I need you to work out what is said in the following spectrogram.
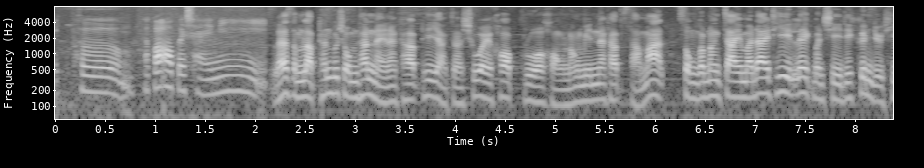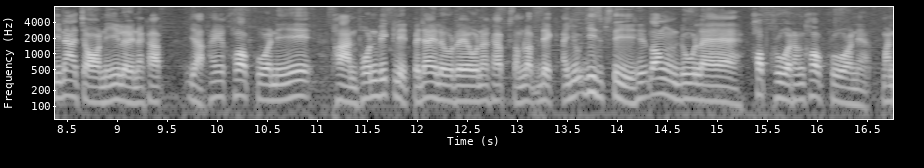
กเพิ่ม แล้วก็เอาไปใช้หนี้ และสำหรับท่านผู้ชมท่านไหนนะครับที่อยากจะช่วยครอบครัวของน้องมิ้นนะครับสามารถส่งกำลังใจมาได้ที่เลขบัญชีที่ขึ้นอยู่ที่หน้าจอนี้เลยนะครับ อยากให้ครอบครัวนี้ผ่านพ้นวิกฤตไปได้เร็วๆนะครับสำหรับเด็กอายุ 24 ที่ต้องดูแลครอบครัวทั้งครอบครัวเนี่ยมัน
